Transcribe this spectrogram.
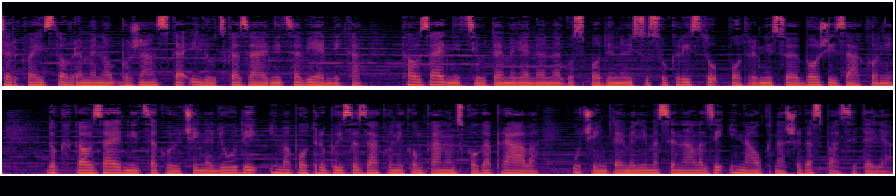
Crkva je istovremeno božanska i ljudska zajednica vjernika. Kao zajednici utemeljenoj na gospodinu Isusu Kristu potrebni su je Boži zakoni, dok kao zajednica koju čine ljudi ima potrebu i za zakonikom kanonskoga prava, u čijim temeljima se nalazi i nauk našega spasitelja.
